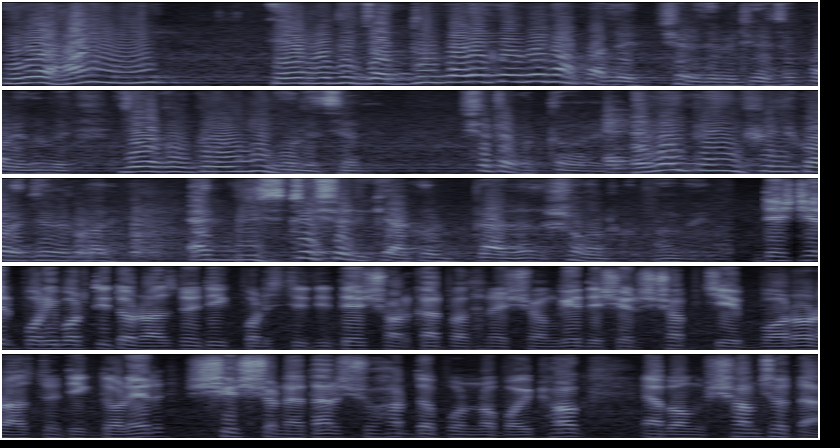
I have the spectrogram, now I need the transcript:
যেগুলো হয়নি, এর মধ্যে যদ্দূর পারে করবে, না পারলে ছেড়ে দেবে, ঠিক আছে, পরে করবে। যেরকম করে উনি বলেছেন, সেটা করতে হবে। লেভেল প্লেইং ফিল্ড করার জন্য অ্যাডমিনিস্ট্রেশনকে এখন সমান করতে হবে। দেশের পরিবর্তিত রাজনৈতিক পরিস্থিতিতে সরকার প্রধানের সঙ্গে দেশের সবচেয়ে বড় রাজনৈতিক দলের শীর্ষ নেতার সৌহার্দ্যপূর্ণ বৈঠক এবং সমঝোতা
